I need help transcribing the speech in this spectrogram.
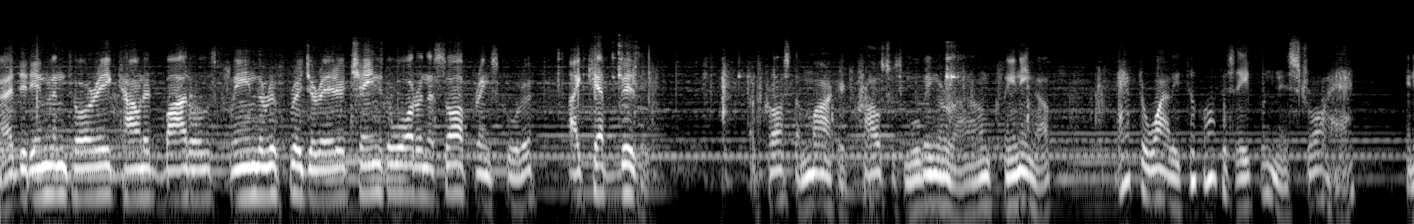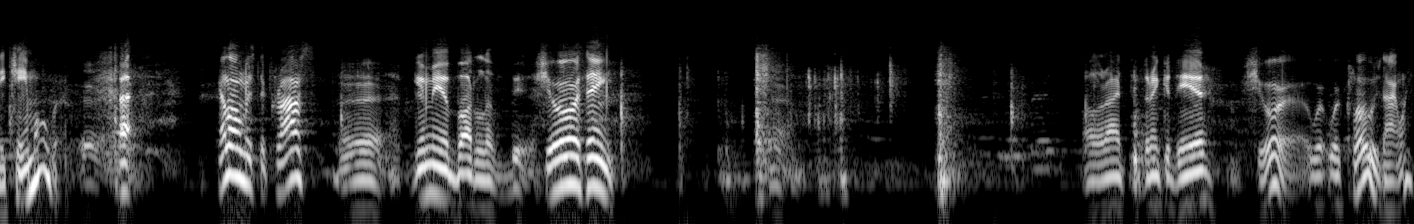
I did inventory, counted bottles, cleaned the refrigerator, changed the water in the soft drinks cooler. I kept busy. Across the market, Kraus was moving around, cleaning up. After a while, he took off his apron and his straw hat, and he came over. Uh, hello, Mr. Kraus. Uh, give me a bottle of beer. Sure thing. All right to drink it here? Sure. We're, we're closed, aren't we?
